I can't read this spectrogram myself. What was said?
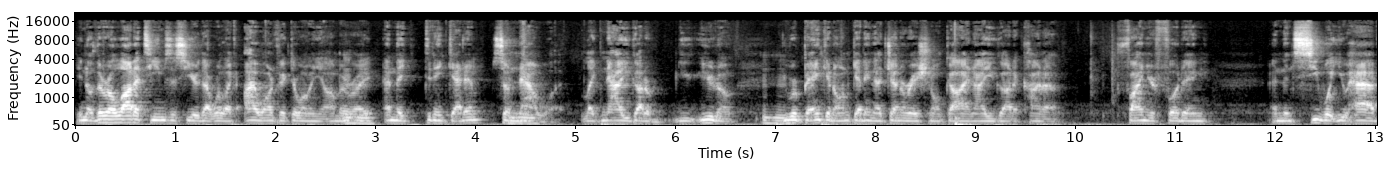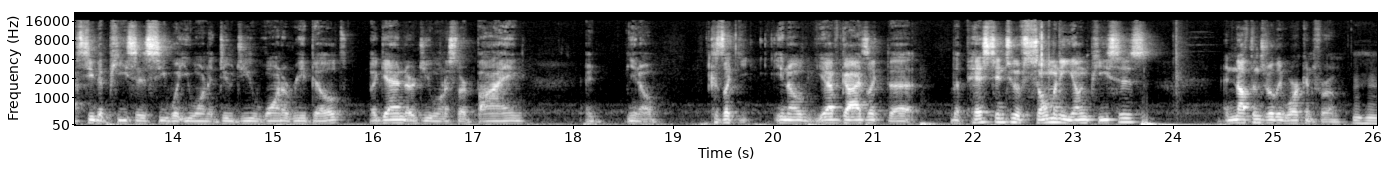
You know, there were a lot of teams this year that were like, I want Victor Wembanyama, mm-hmm. right? And they didn't get him. So mm-hmm. now what? Like now you got to you you know mm-hmm. you were banking on getting that generational guy. Now you got to kind of find your footing, and then see what you have, see the pieces, see what you want to do. Do you want to rebuild again, or do you want to start buying? And you know, because like you know you have guys like the the Pistons who have so many young pieces, and nothing's really working for them. Mm-hmm.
